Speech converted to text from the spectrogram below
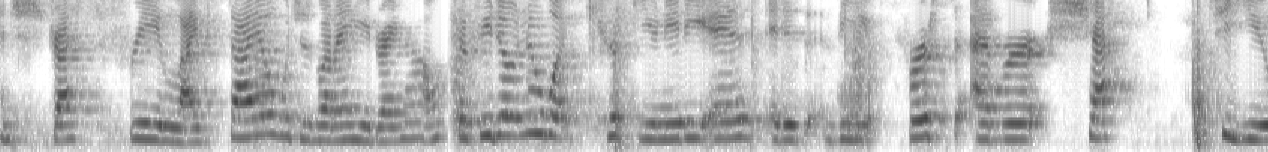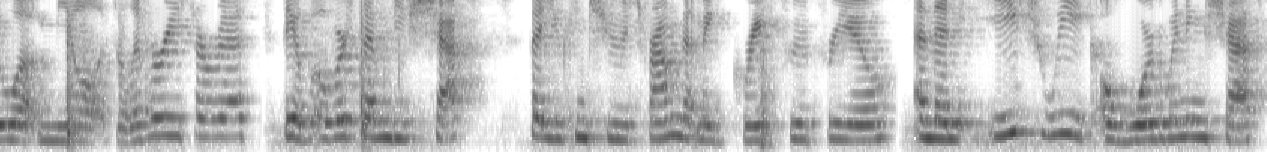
and stress-free lifestyle, which is what I need right now. So if you don't know what Cook Unity is, it is the first ever chef to you meal delivery service. They have over 70 chefs that you can choose from that make great food for you. And then each week, award-winning chefs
